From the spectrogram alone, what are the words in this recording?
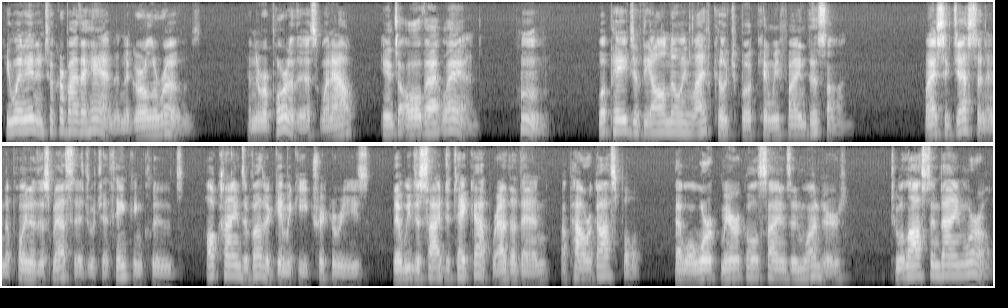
he went in and took her by the hand, and the girl arose. And the report of this went out into all that land. Hmm, what page of the all knowing life coach book can we find this on? My suggestion and the point of this message, which I think includes all kinds of other gimmicky trickeries that we decide to take up rather than a power gospel that will work miracles, signs, and wonders to a lost and dying world.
